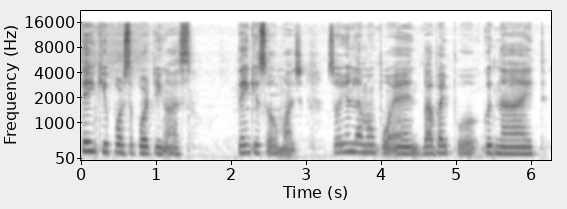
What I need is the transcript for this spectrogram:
thank you for supporting us. Thank you so much. So, yun lamang po and bye-bye po. Good night.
